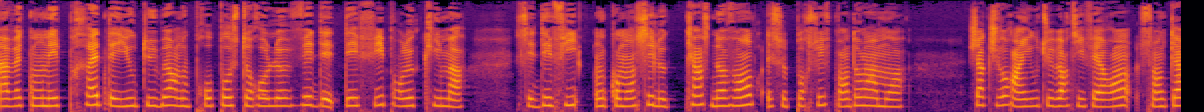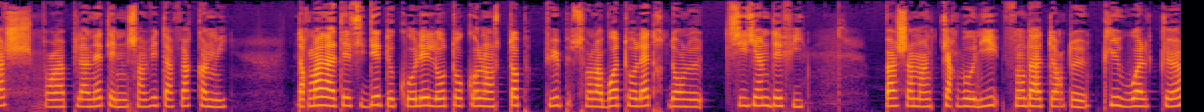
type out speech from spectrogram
Avec On est prêt, des youtubeurs nous proposent de relever des défis pour le climat. Ces défis ont commencé le 15 novembre et se poursuivent pendant un mois. Chaque jour, un youtubeur différent s'engage pour la planète et nous invite à faire comme lui. Norman a décidé de coller l'autocollant Stop Pub sur la boîte aux lettres dans le sixième défi. Benjamin Carboni, fondateur de Clive Walker,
